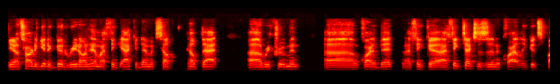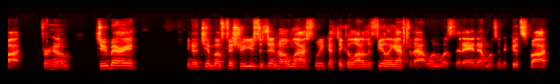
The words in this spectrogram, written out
you know, it's hard to get a good read on him. I think academics help help that uh, recruitment uh, quite a bit. And I think uh, I think Texas is in a quietly good spot for him. Dewberry, you know, Jimbo Fisher used his in home last week. I think a lot of the feeling after that one was that A and M was in a good spot.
